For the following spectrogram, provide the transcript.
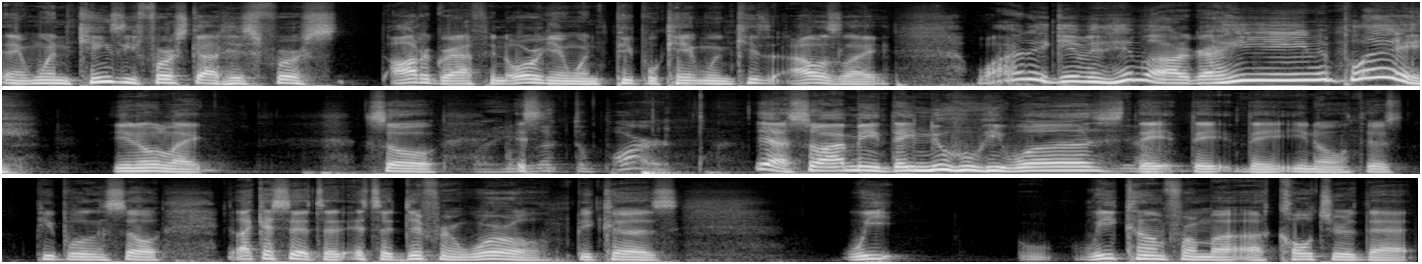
and when Kingsley first got his first autograph in Oregon, when people came, when kids, I was like, why are they giving him an autograph? He didn't even play. You know, like so. Well, he looked the part. yeah, so I mean, they knew who he was. They, they, they, you know, there's people, and so, like I said, it's a, it's a different world because we, we come from a, a culture that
